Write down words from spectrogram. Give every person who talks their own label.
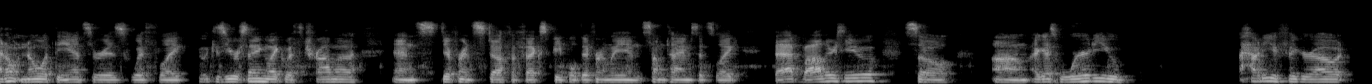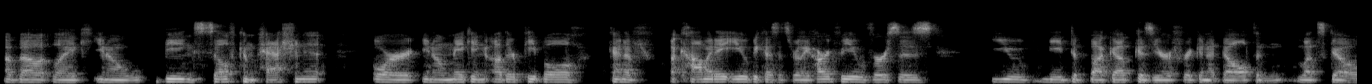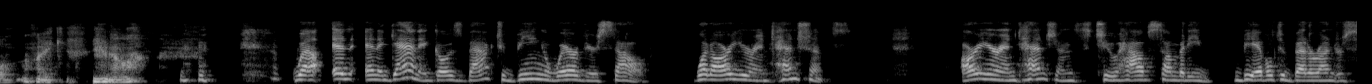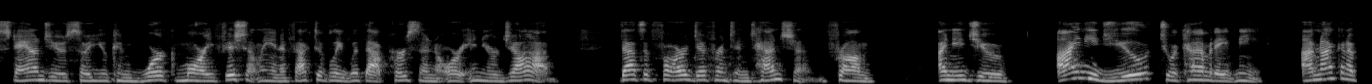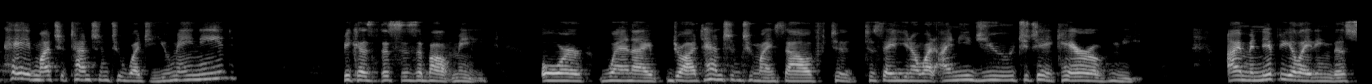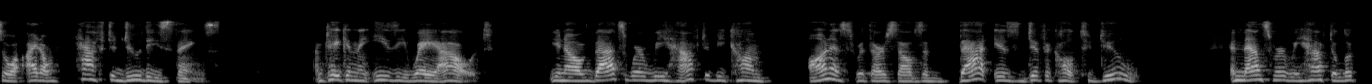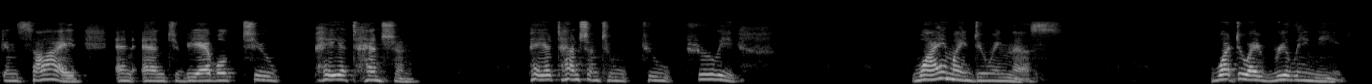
Speaker 1: I don't know what the answer is with like because you were saying like with trauma and different stuff affects people differently, and sometimes it's like that bothers you. So um, I guess where do you how do you figure out about like you know being self-compassionate or you know making other people kind of accommodate you because it's really hard for you versus you need to buck up because you're a freaking adult and let's go like you know
Speaker 2: well and and again it goes back to being aware of yourself. What are your intentions? Are your intentions to have somebody be able to better understand you so you can work more efficiently and effectively with that person or in your job? That's a far different intention from i need you i need you to accommodate me. I'm not going to pay much attention to what you may need because this is about me or when i draw attention to myself to to say you know what i need you to take care of me I'm manipulating this so I don't have to do these things. I'm taking the easy way out. You know, that's where we have to become honest with ourselves. And that is difficult to do. And that's where we have to look inside and, and to be able to pay attention, pay attention to, to truly why am I doing this? What do I really need?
